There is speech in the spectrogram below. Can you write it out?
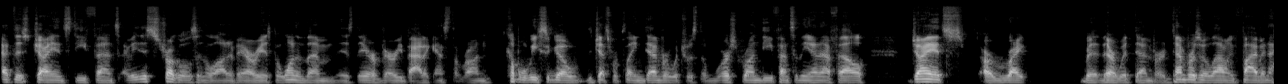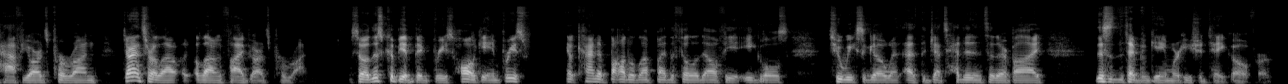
at this Giants defense, I mean, it struggles in a lot of areas, but one of them is they are very bad against the run. A couple weeks ago, the Jets were playing Denver, which was the worst run defense in the NFL. Giants are right there with Denver. Denver's allowing five and a half yards per run. Giants are allow, allowing five yards per run. So this could be a big Breece Hall game. Breece, you know, kind of bottled up by the Philadelphia Eagles two weeks ago when, as the Jets headed into their bye this is the type of game where he should take over.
